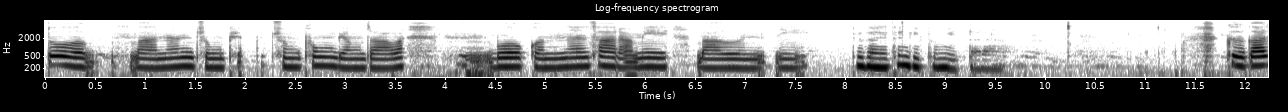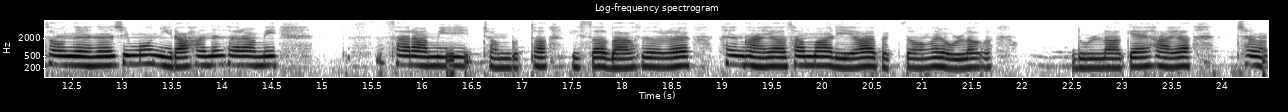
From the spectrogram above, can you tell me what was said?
또 많은 중풍, 중풍병자와 못 걷는 사람이 많으니 그 성에 큰 기쁨이 있더라. 그가 성에는 시몬이라 하는 사람이 사람이 전부터 있어 마술을 행하여 사마리아 백성을 올라 놀라게 하여 참,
